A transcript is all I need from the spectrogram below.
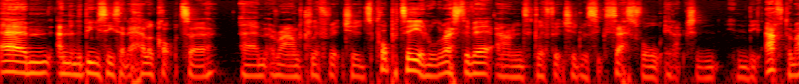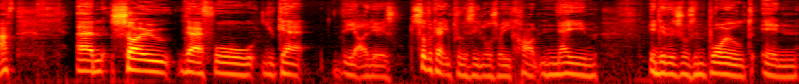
um, and then the BBC sent a helicopter um, around Cliff Richard's property and all the rest of it, and Cliff Richard was successful in action in the aftermath. Um, so therefore, you get the idea is suffocating privacy laws where you can't name individuals embroiled in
